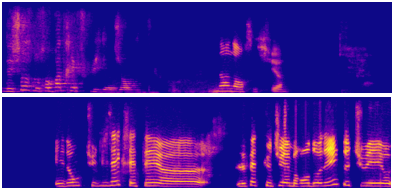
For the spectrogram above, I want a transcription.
les choses ne sont pas très fluides, j'ai envie de dire. non, non, c'est sûr. Et donc tu disais que c'était euh, le fait que tu aimes randonner, que tu aies euh,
